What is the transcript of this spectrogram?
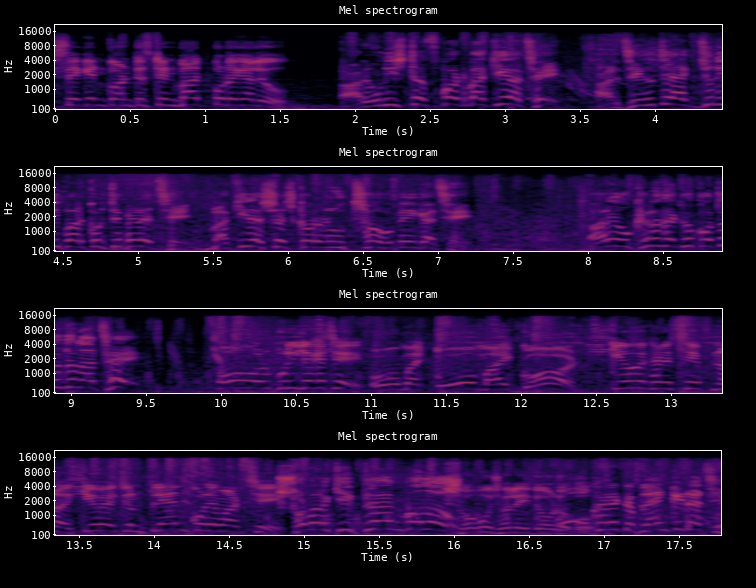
সেকেন্ড কন্টেস্টেন্ট বাদ পড়ে গেল। আর উনিশটা স্পট বাকি আছে। আর যেহেতু একজনই পার করতে পেরেছে বাকিরা শেষ করার উৎসাহ পেয়ে গেছে। আরে ওখানে দেখো কতজন আছে। ও ওর গুলি লেগেছে। ও মাই ও মাই গড। কেউ এখানে সেফ নয় কেউ একজন প্ল্যান করে মারছে। সবার কি প্ল্যান বলো? সবুজ হলেই দৌড়বো। ওখানে একটা ব্ল্যাঙ্কেট আছে।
